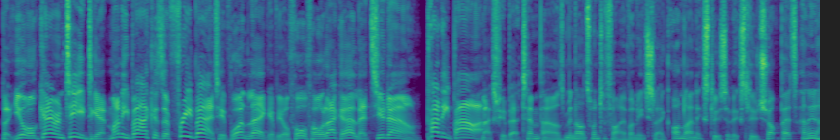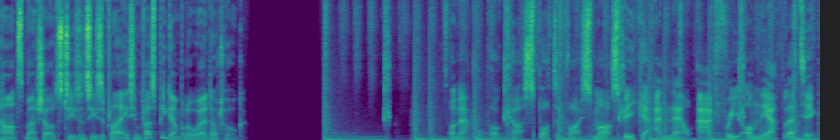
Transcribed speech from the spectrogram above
but you're guaranteed to get money back as a free bet if one leg of your fourfold ACCA lets you down. Paddy Power! Max free bet £10, min odds 1 to 5 on each leg. Online exclusive, exclude shop bets and enhanced match odds. T's and C's apply. 18 plus. BeGambleAware.org on Apple Podcasts, Spotify, Smart Speaker, and now ad free on The Athletic.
